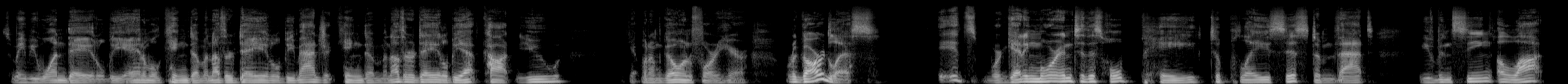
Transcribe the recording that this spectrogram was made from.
So maybe one day it'll be Animal Kingdom, another day it'll be Magic Kingdom, another day it'll be Epcot. You Get what I'm going for here. Regardless, it's we're getting more into this whole pay to play system that we've been seeing a lot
